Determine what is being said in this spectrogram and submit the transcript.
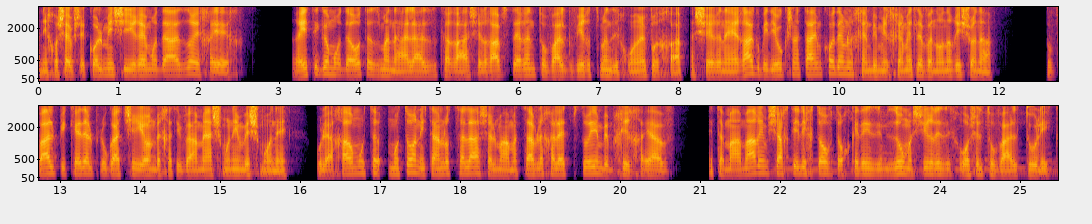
אני חושב שכל מי שיראה מודעה זו יחייך. ראיתי גם הודעות הזמנה להזכרה של רב סרן תובל גבירצמן זיכרונו לברכה, אשר נהרג בדיוק שנתיים קודם לכן במלחמת לבנון הראשונה. תובל פיקד על פלוגת שריון בחטיבה 188, ולאחר מות... מותו ניתן לו צל"ש על מאמציו לחלץ פצועים במחיר חייו. את המאמר המשכתי לכתוב תוך כדי זמזום השיר לזכרו של תובל, טוליק.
